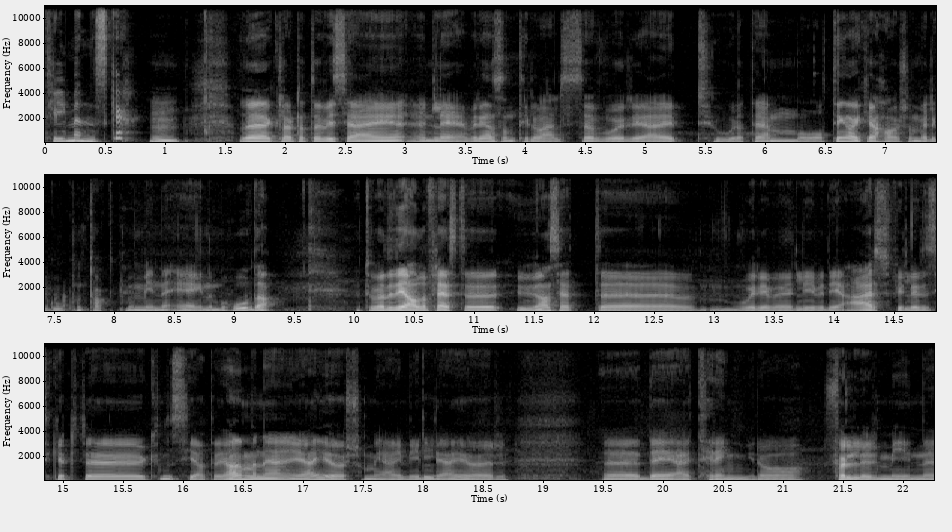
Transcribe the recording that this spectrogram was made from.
til mennesket? Mm. Det er klart at Hvis jeg lever i en sånn tilværelse hvor jeg tror at jeg må ting, og ikke har sånn veldig god kontakt med mine egne behov, da Jeg tror at de aller fleste, uansett uh, hvor i livet de er, så vil de sikkert uh, kunne si at ja, men jeg, jeg gjør som jeg vil. Jeg gjør det jeg trenger og følger mine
